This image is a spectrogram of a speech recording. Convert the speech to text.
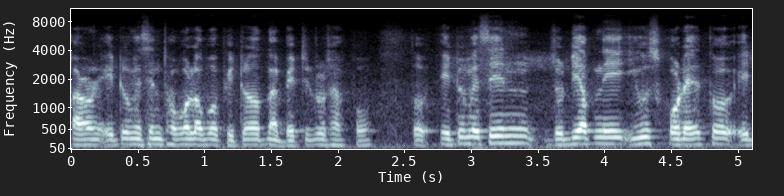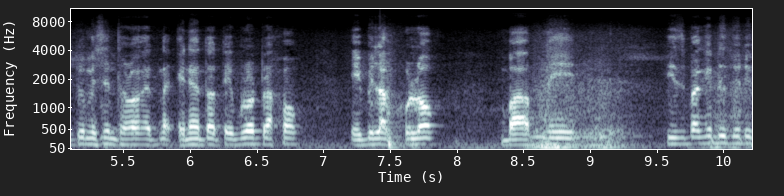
কাৰণ এইটো মেচিন থ'ব লাগিব ভিতৰত আপোনাৰ বেটেৰীটো থাকিব। তো এইটো মেচিন যদি আপুনি ইউজ কৰে তো এইটো মেচিন ধৰক এনে এটা টেবুলত ৰাখক এইবিলাক খোলক বা আপুনি পিছবাগেদি যদি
